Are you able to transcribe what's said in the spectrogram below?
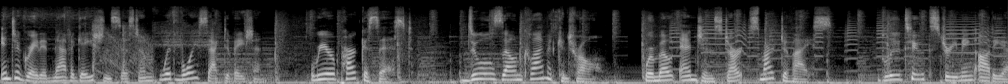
integrated navigation system with voice activation, rear park assist, dual zone climate control, remote engine start smart device, Bluetooth streaming audio,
